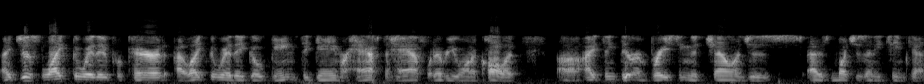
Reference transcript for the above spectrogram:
I just like the way they prepared. I like the way they go game to game or half to half, whatever you want to call it. Uh, I think they're embracing the challenges as much as any team can.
